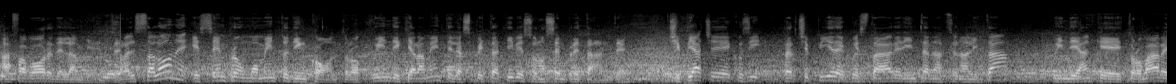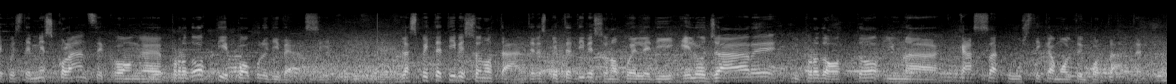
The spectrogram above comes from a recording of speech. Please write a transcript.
a favore dell'ambiente. Il salone è sempre un momento di incontro, quindi chiaramente le aspettative sono sempre tante. Ci piace così percepire questa area di internazionalità, quindi anche trovare queste mescolanze con eh, prodotti e popoli diversi. Le aspettative sono tante, le aspettative sono quelle di elogiare il prodotto in una cassa acustica molto importante.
